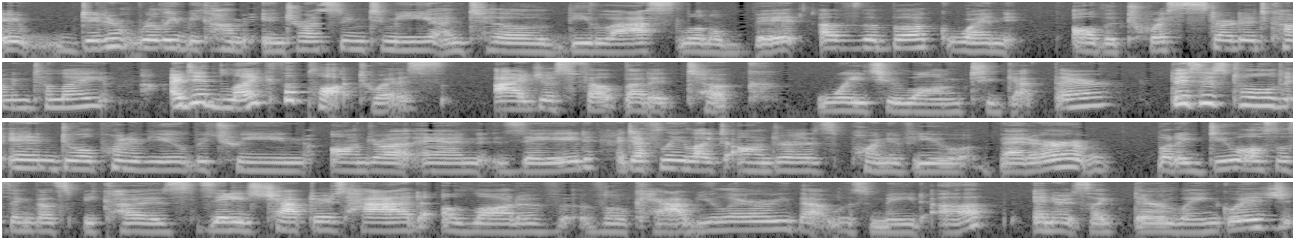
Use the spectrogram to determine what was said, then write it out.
it didn't really become interesting to me until the last little bit of the book when all the twists started coming to light. I did like the plot twists, I just felt that it took way too long to get there. This is told in dual point of view between Andra and Zaid. I definitely liked Andra's point of view better, but I do also think that's because Zaid's chapters had a lot of vocabulary that was made up and it's like their language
